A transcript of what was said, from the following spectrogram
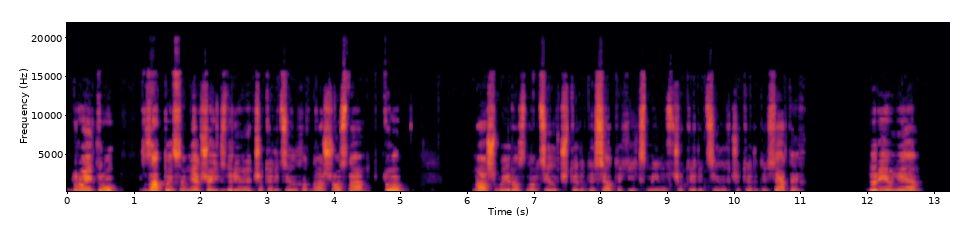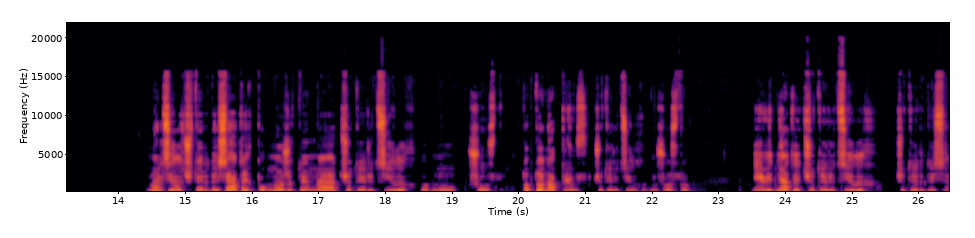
Другий крок. Записуємо, якщо х дорівнює 4,1, то наш вираз 0,4х мінус 4,4 дорівнює 0,4 помножити на 4,1. Тобто на плюс 4,1 і відняти 4,4.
